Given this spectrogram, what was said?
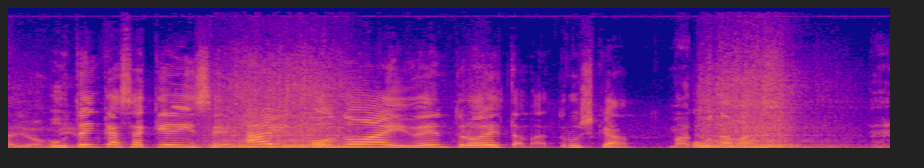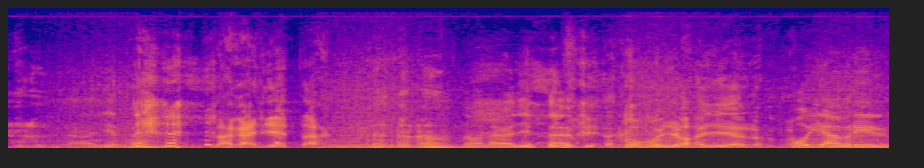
Ay, Dios mío. ¿Usted en casa qué dice? ¿Hay o no hay dentro de esta matrushka? Matrushka. Una más. La galleta. La galleta. no, la galleta. Como yo ayer. ¿no? Voy a abrir.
